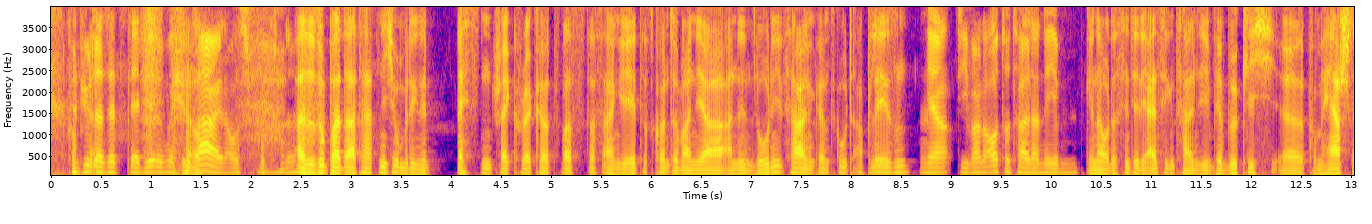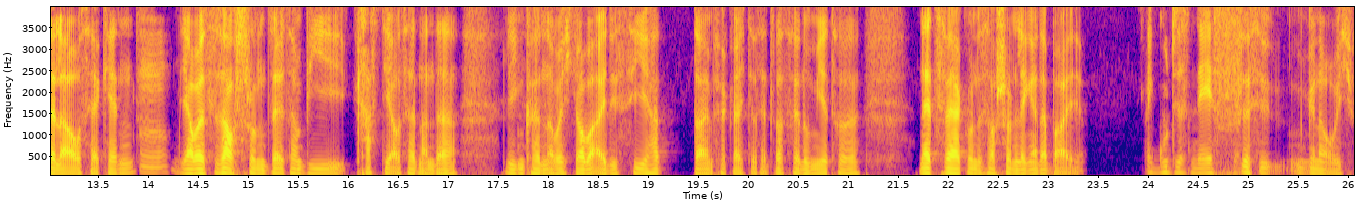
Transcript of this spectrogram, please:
Computer setzt, der dir irgendwelche Genau. Zahlen ausspuckt. Ne? Also Superdata hat nicht unbedingt den besten Track Record, was das angeht. Das konnte man ja an den Sony-Zahlen ganz gut ablesen. ja, die waren auch total daneben. Genau, das sind ja die einzigen Zahlen, die wir wirklich äh, vom Hersteller aus her kennen. Mhm. Ja, aber es ist auch schon seltsam, wie krass die auseinander liegen können. Aber ich glaube, IDC hat da im Vergleich das etwas renommiertere Netzwerk und ist auch schon länger dabei. Ein gutes Näschen. Das, genau, ich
